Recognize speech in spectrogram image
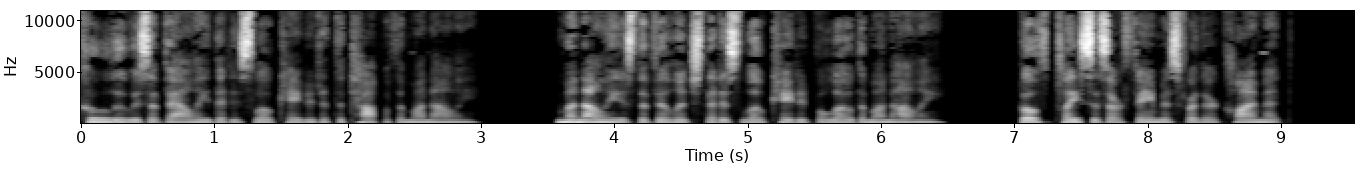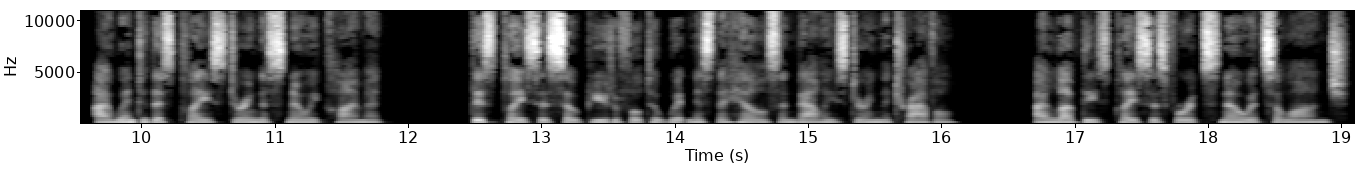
Kulu is a valley that is located at the top of the Manali. Manali is the village that is located below the Manali. Both places are famous for their climate. I went to this place during the snowy climate. This place is so beautiful to witness the hills and valleys during the travel. I love these places for its snow at Solang.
